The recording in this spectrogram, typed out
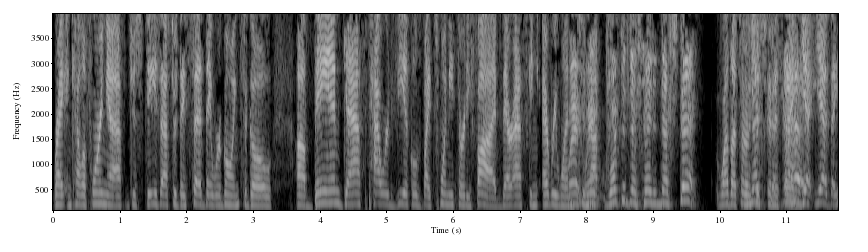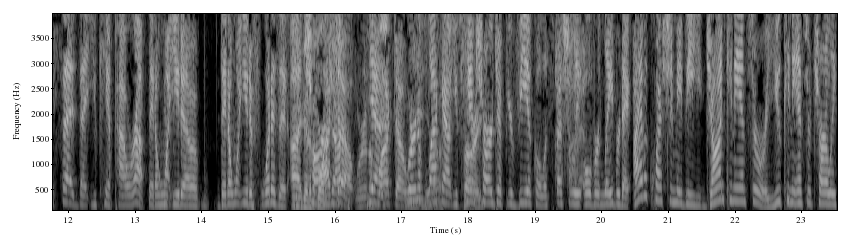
right in California, af- just days after they said they were going to go uh, ban gas powered vehicles by 2035, they're asking everyone Wait, to wait, not. what did they say the next day? Well, that's what I was just going to say. go. Yeah, yeah. They said that you can't power up. They don't want you to. They don't want you to. What is it? Uh, You get charge blackout. up. We're in a yeah, blackout. We're in a blackout. You sorry. can't charge up your vehicle, especially over Labor Day. I have a question. Maybe John can answer, or you can answer, Charlie.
